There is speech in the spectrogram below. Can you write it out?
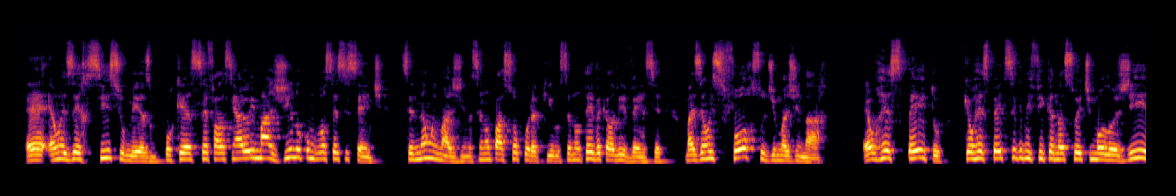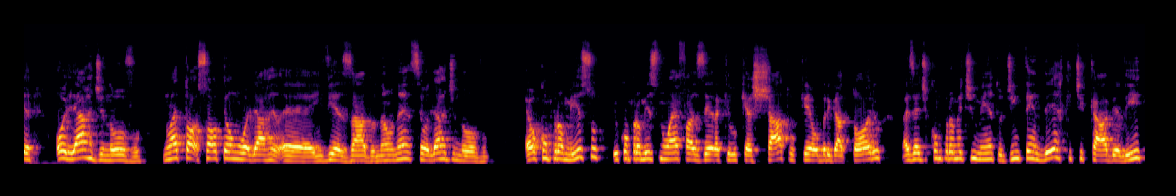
É, é um exercício mesmo, porque você fala assim, ah, eu imagino como você se sente. Você não imagina, você não passou por aquilo, você não teve aquela vivência, mas é um esforço de imaginar. É o respeito, porque o respeito significa, na sua etimologia, olhar de novo. Não é só ter um olhar é, enviesado, não, né? Você olhar de novo é o compromisso, e o compromisso não é fazer aquilo que é chato, o que é obrigatório, mas é de comprometimento, de entender que te cabe ali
